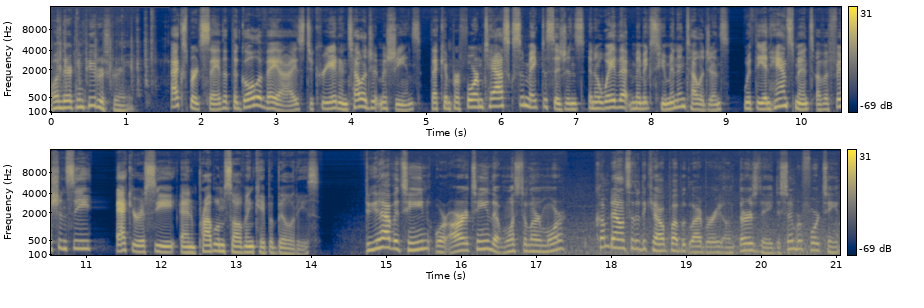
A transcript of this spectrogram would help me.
on their computer screen? Experts say that the goal of AI is to create intelligent machines that can perform tasks and make decisions in a way that mimics human intelligence with the enhancement of efficiency, accuracy, and problem solving capabilities. Do you have a teen or are a teen that wants to learn more? Come down to the DeKalb Public Library on Thursday, December 14th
